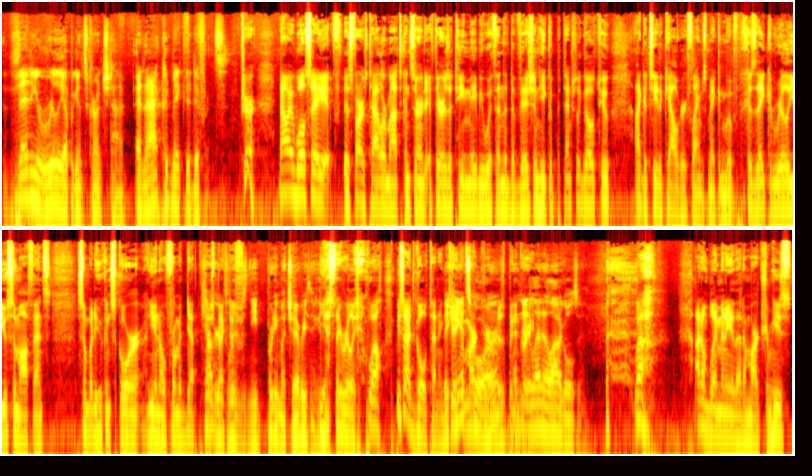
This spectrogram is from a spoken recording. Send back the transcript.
Then you're really up against crunch time, and that could make the difference. Sure. Now, I will say, if, as far as Tyler Motte's concerned, if there is a team maybe within the division he could potentially go to, I could see the Calgary Flames making a move because they could really use some offense, somebody who can score, you know, from a depth Calgary perspective. Flames need pretty much everything. Yes, they really. Well, besides goaltending, they Jacob can't Markstrom score, has been and great. they let a lot of goals in. well, I don't blame any of that on Markstrom. He's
